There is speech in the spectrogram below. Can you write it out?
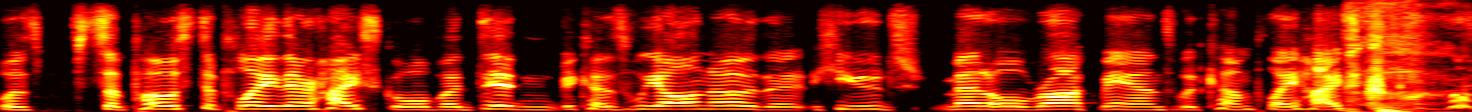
was supposed to play their high school but didn't because we all know that huge metal rock bands would come play high school.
